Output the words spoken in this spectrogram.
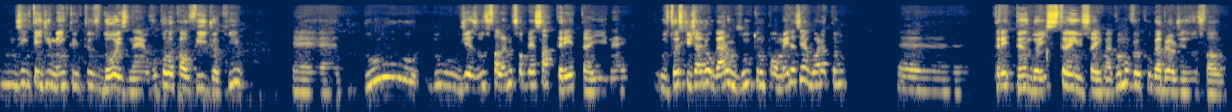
um desentendimento entre os dois, né? Eu vou colocar o vídeo aqui é, do, do Jesus falando sobre essa treta aí, né? Os dois que já jogaram junto no Palmeiras e agora estão é, tretando aí. Estranho isso aí, mas vamos ver o que o Gabriel Jesus falou.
